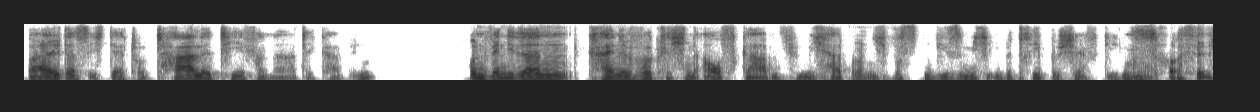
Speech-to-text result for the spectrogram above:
bald, dass ich der totale Teefanatiker bin. Und wenn die dann keine wirklichen Aufgaben für mich hatten und nicht wussten, wie sie mich im Betrieb beschäftigen sollten,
